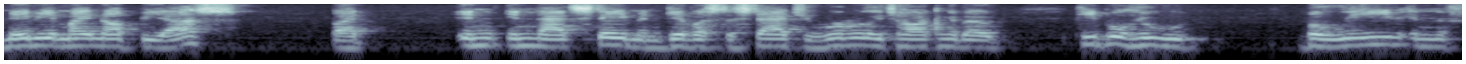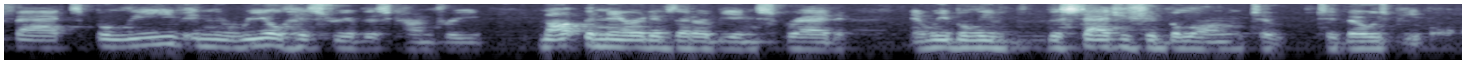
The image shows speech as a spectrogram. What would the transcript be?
Maybe it might not be us, but in, in that statement, give us the statue. We're really talking about people who believe in the facts, believe in the real history of this country, not the narratives that are being spread. And we believe the statue should belong to, to those people.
